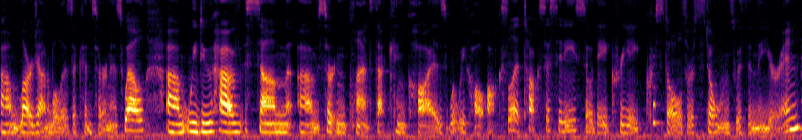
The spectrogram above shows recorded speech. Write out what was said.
um, large animal is a concern as well. Um, we do have some um, certain plants that can cause what we call oxalate toxicity. So they create crystals or stones within the urine,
